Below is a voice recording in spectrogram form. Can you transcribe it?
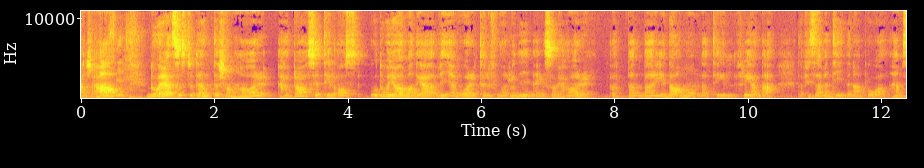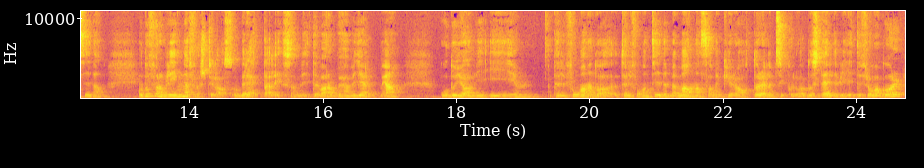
kanske? precis. Då är det alltså studenter som har hört av sig till oss och då gör man det via vår telefonrådgivning som vi har öppen varje dag, måndag till fredag. Där finns även tiderna på hemsidan. Och då får de ringa först till oss och berätta liksom lite vad de behöver hjälp med. Och då gör vi i mm, telefonen då, telefontiden bemannas av en kurator eller en psykolog. Då ställer vi lite frågor.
